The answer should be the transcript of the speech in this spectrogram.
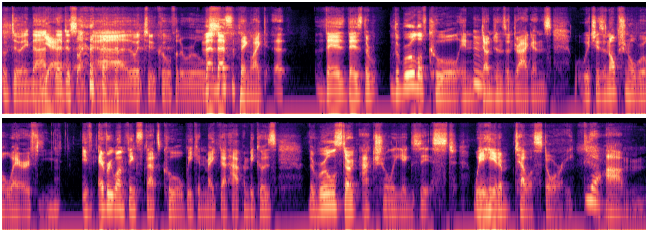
of doing that. Yeah. They're just like, nah, we're too cool for the rules. That, that's the thing. Like, uh, there, there's the the rule of cool in Mm. Dungeons and Dragons, which is an optional rule where if if everyone thinks that's cool, we can make that happen because the rules don't actually exist. We're here to tell a story. Yeah. Um,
